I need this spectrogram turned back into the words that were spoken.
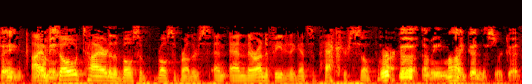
think. I am mean, so tired of the Bosa Bosa brothers, and and they're undefeated against the Packers so far. They're good. I mean, my goodness, they're good.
